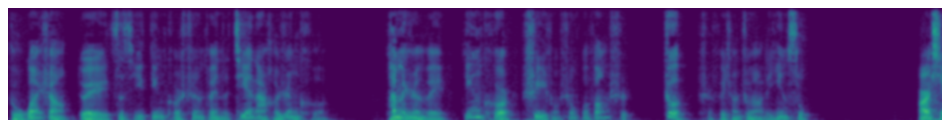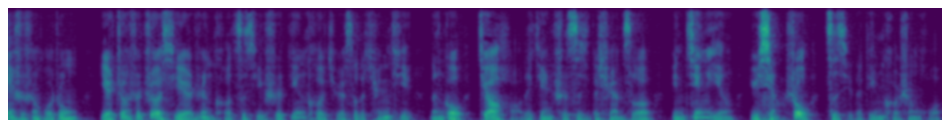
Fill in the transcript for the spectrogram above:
主观上对自己丁克身份的接纳和认可，他们认为丁克是一种生活方式，这是非常重要的因素。而现实生活中，也正是这些认可自己是丁克角色的群体，能够较好的坚持自己的选择，并经营与享受自己的丁克生活。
